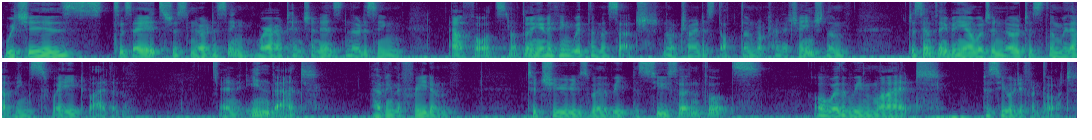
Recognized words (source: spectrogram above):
which is to say, it's just noticing where our attention is, noticing our thoughts, not doing anything with them as such, not trying to stop them, not trying to change them, just simply being able to notice them without being swayed by them. And in that, having the freedom to choose whether we pursue certain thoughts or whether we might pursue a different thought.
